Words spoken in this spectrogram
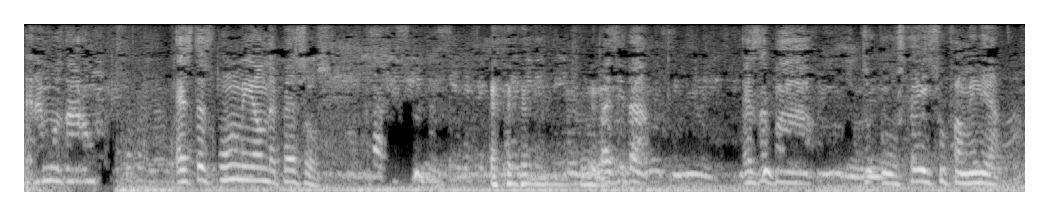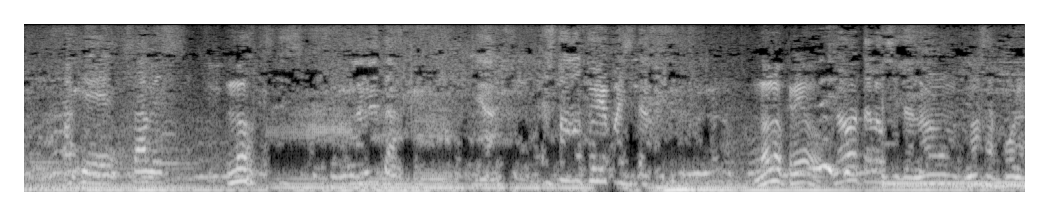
Queremos dar un... Este es un millón de pesos. Este es para usted y su familia, para que sabes, no, la neta. Es todo tuyo, paisita. No lo creo. No, te lo cita, no, no se apura.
